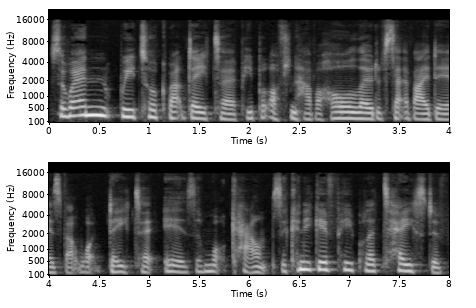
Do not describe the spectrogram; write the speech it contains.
So, when we talk about data, people often have a whole load of set of ideas about what data is and what counts. So, can you give people a taste of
